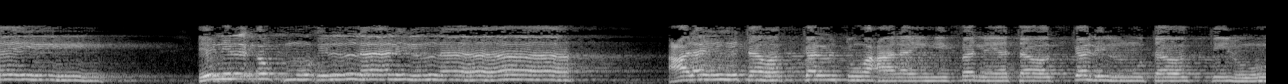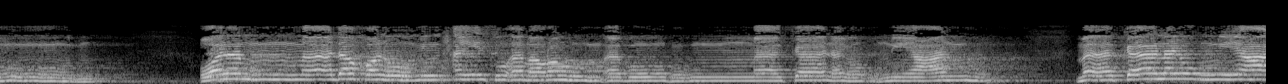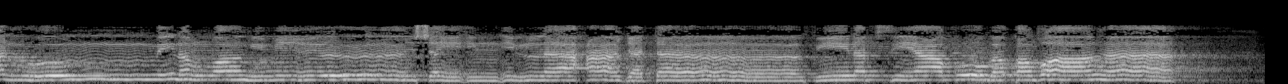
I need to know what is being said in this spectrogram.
شيء إن الحكم إلا لله. عليه توكلت وعليه فليتوكل المتوكلون. ولما دخلوا من حيث أمرهم أبوهم ما كان يغني عنهم ما كان يغني عنهم من الله من شيء إلا حاجة في نفس يعقوب قضاها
